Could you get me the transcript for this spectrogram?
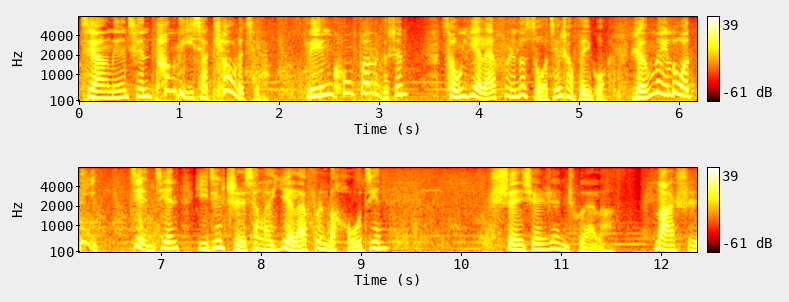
蒋灵谦腾的一下跳了起来，凌空翻了个身，从叶来夫人的左肩上飞过，人未落地，剑尖已经指向了叶来夫人的喉间。沈轩认出来了，那是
